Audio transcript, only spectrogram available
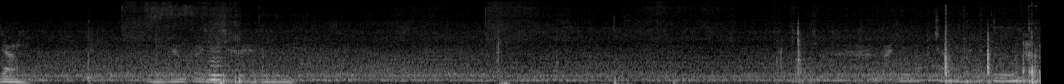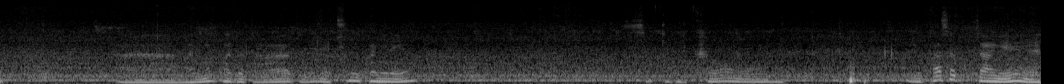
내장, 내장까지 잘 되네. 마지막 장에 이렇게 아 마지막 판도 다섯 장에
